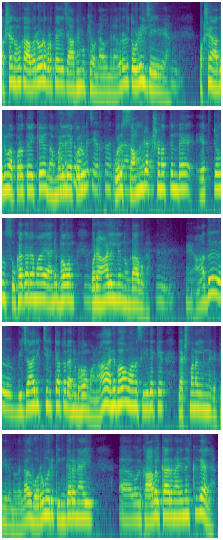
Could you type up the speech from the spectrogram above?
പക്ഷേ നമുക്ക് അവരോട് പ്രത്യേകിച്ച് ആഭിമുഖ്യം ഉണ്ടാവുന്നില്ല. അവരൊരു തൊഴിൽ ചെയ്യുകയാണ്. പക്ഷേ അതിനും അപ്പുറത്തേക്ക് നമ്മളിലേക്കൊരു ഒരു സംരക്ഷണത്തിന്റെ ഏറ്റവും സുഖകരമായ അനുഭവം ഒരാളിൽ നിന്നുണ്ടാവുക. അത് വിചാരിച്ചിരിക്കാത്തൊരു അനുഭവമാണ് ആ അനുഭവമാണ് സീതയ്ക്ക് ലക്ഷ്മണനിൽ നിന്ന് കിട്ടിയിരുന്നത്. അല്ലാതെ വെറും ഒരു കിങ്കരനായി ഒരു കാവൽക്കാരനായി നിൽക്കുകയല്ല.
